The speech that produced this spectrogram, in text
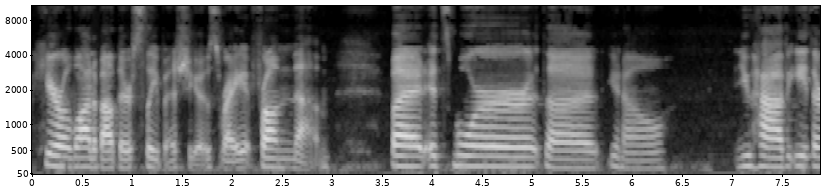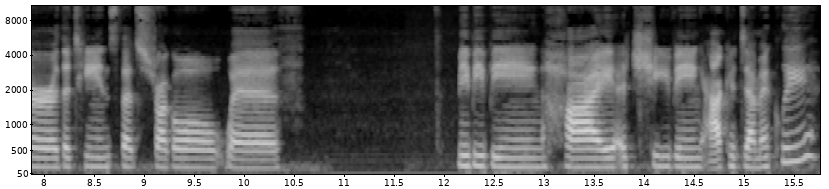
hear a lot about their sleep issues, right, from them. But it's more the, you know, you have either the teens that struggle with maybe being high achieving academically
